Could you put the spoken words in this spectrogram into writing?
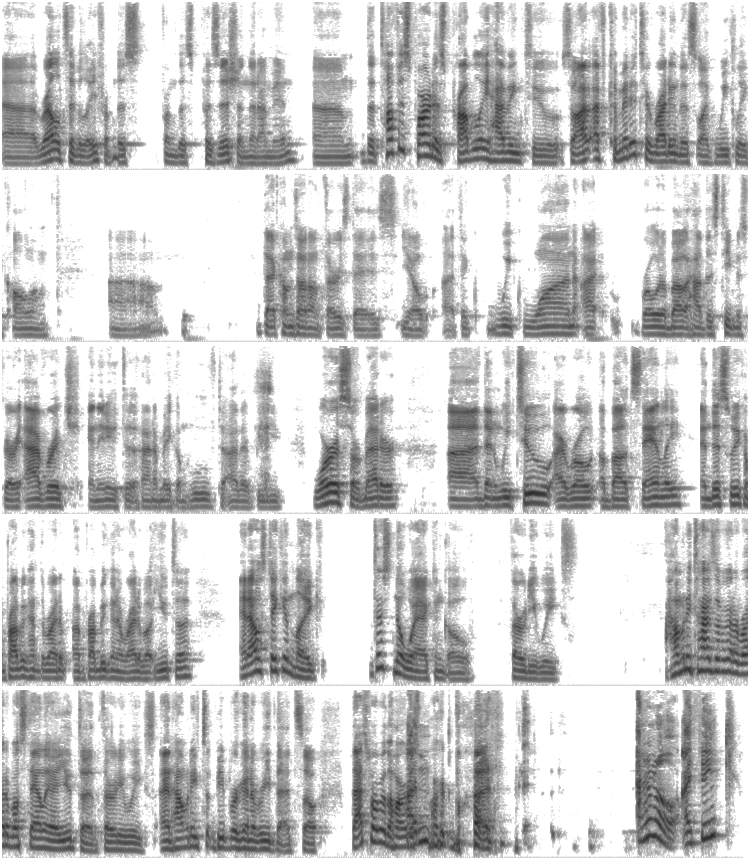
uh, relatively from this from this position that I'm in, um, the toughest part is probably having to. So I, I've committed to writing this like weekly column. Um, that comes out on Thursdays. You know, I think week one I wrote about how this team is very average and they need to kind of make a move to either be worse or better. Uh, then week two I wrote about Stanley, and this week I'm probably going to write. I'm probably going to write about Yuta. And I was thinking like, there's no way I can go 30 weeks. How many times am I going to write about Stanley and Yuta in 30 weeks? And how many t- people are going to read that? So that's probably the hardest I'm- part. But I don't know. I think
